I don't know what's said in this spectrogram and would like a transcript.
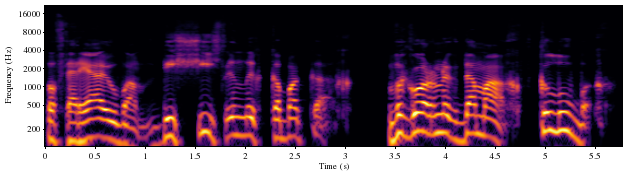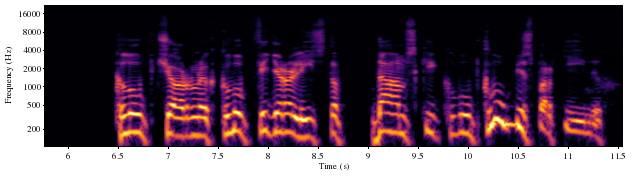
повторяю вам, в бесчисленных кабаках, в игорных домах, в клубах. Клуб черных, клуб федералистов, дамский клуб, клуб беспартийных,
